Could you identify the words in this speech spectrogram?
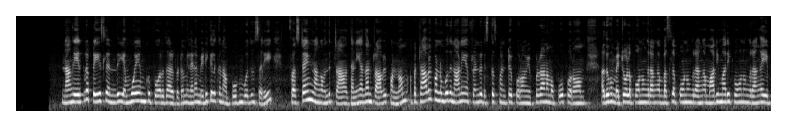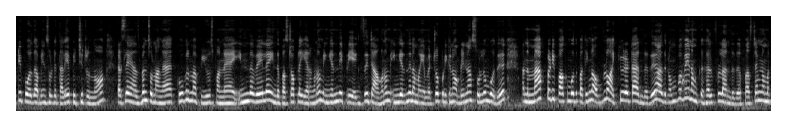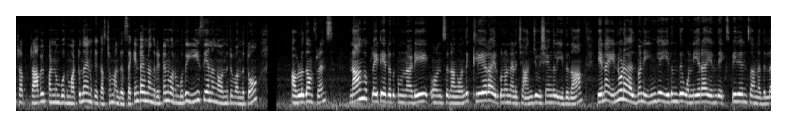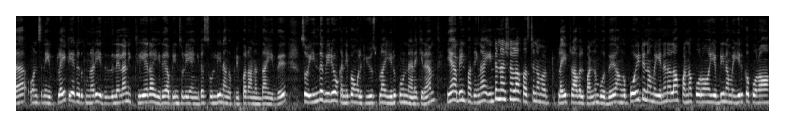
நாங்கள் இருக்கிற பிளேஸ்லேருந்து எம்ஓஎம்க்கு போகிறதா இருக்கட்டும் இல்லைனா மெடிக்கலுக்கு நான் போகும்போதும் சரி ஃபஸ்ட் டைம் நாங்கள் வந்து ட்ரா தனியாக தான் ட்ராவல் பண்ணோம். அப்போ ட்ராவல் பண்ணும்போது நானும் என் ஃப்ரெண்டு டிஸ்கஸ் பண்ணிட்டு போகிறோம் எப்படா நம்ம போக போகிறோம் அதுவும் மெட்ரோவில் போகணுங்கிறாங்க பஸ்ஸில் போகணுங்கிறாங்க மாறி மாறி போகணுங்கிறாங்க எப்படி போகிறது அப்படின்னு சொல்லிட்டு தலையை பிச்சுட்டு இருந்தோம். கடைசியில் என் ஹஸ்பண்ட் சொன்னாங்க கூகுள் மேப் யூஸ் பண்ணேன் இந்த வேலை இந்த பஸ் ஸ்டாப்பில் இறங்கணும். இங்கேருந்து இப்படி எக்ஸிட் ஆகணும். இங்கேருந்து நம்ம மெட்ரோ பிடிக்கணும். அப்படின்லாம் சொல்லும்போது அந்த மேப் படி பார்க்கும்போது பார்த்தீங்களா அவ்வளோ அக்யூரேட்டாக இருந்தது. அது ரொம்பவே நமக்கு ஹெல்ப்ஃபுல்லாக இருந்தது. ஃபஸ்ட் டைம் நம்ம ட்ரா ட்ராவல் பண்ணும்போது மட்டும்தான் எனக்கு கஷ்டம் அந்த செகண்ட் டைம் நாங்கள் ரிட்டர்ன் வரும்போது ஈஸியாக நாங்கள் வந்துட்டு வந்துட்டோம். அவ்வளோதான் ஃப்ரெண்ட்ஸ் நாங்கள் ஃப்ளைட் ஏறுறதுக்கு முன்னாடி ஒன்ஸ் நாங்கள் வந்து கிளியராக இருக்கணும்னு நினச்ச அஞ்சு விஷயங்கள் இதுதான். ஏன்னா என்னோட ஹஸ்பண்ட் இங்கே இருந்து ஒன் இயராக இருந்து எக்ஸ்பீரியன்ஸ் ஆனதில் ஒன்ஸ் நீ ஃப்ளைட் ஏறுறதுக்கு முன்னாடி இது இதுலலாம் நீ கிளியராக இரு அப்படின்னு சொல்லி என்கிட்ட சொல்லி நாங்கள் ப்ரிப்பேர் ஆனது தான் இது. ஸோ இந்த வீடியோ கண்டிப்பாக உங்களுக்கு யூஸ்ஃபுல்லாக இருக்கும்னு நினைக்கிறேன். ஏன் அப்படின்னு பார்த்தீங்கன்னா இன்டர்நேஷ்னலாக ஃபஸ்ட்டு நம்ம ஃப்ளைட் ட்ராவல் பண்ணும்போது அங்கே போயிட்டு நம்ம என்னென்னலாம் பண்ண போகிறோம் எப்படி நம்ம இருக்க போகிறோம்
